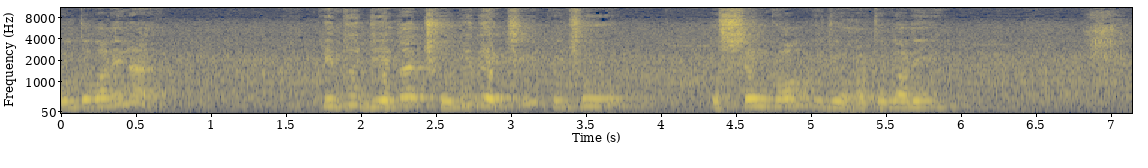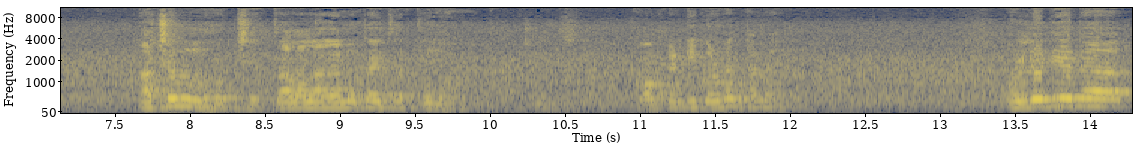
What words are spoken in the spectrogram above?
বলতে পারি না। কিন্তু যেটা ছবি দেখছি কিছু উচ্ছৃঙ্খল কিছু হটকারী আচরণ হচ্ছে তালা লাগানোটাই তার প্রমাণ। কমপ্লেন কি করবেন তাহলে? অলরেডি এটা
